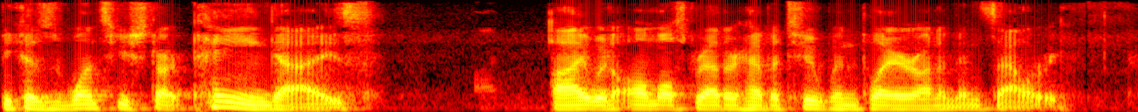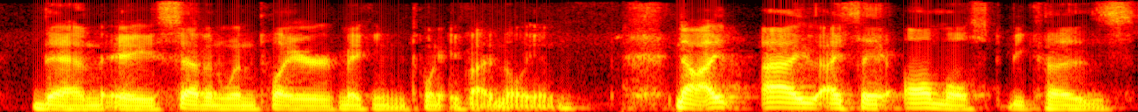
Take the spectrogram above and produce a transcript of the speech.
because once you start paying guys, I would almost rather have a two win player on a min salary than a seven win player making 25 million. Now, I, I, I say almost because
